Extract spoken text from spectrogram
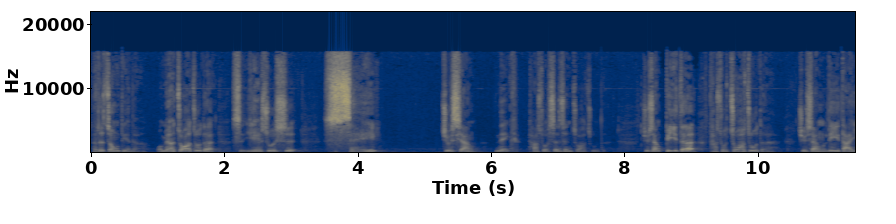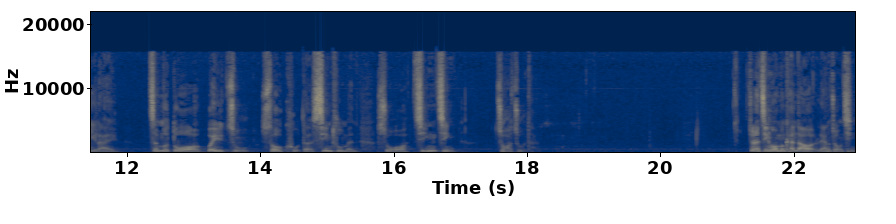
他是重点的，我们要抓住的是耶稣是。谁，就像 Nick 他所深深抓住的，就像彼得他所抓住的，就像历代以来这么多为主受苦的信徒们所紧紧抓住的。这段经文我们看到两种情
